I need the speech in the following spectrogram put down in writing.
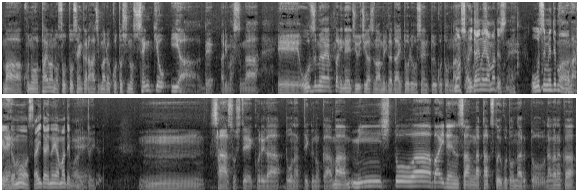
まあ、この台湾の総統選から始まる今年の選挙イヤーでありますが、えー、大詰めはやっぱりね、11月のアメリカ大統領選ということになる、ね、まあ、最大の山ですね。大詰めでもあるけれども、ね、最大の山でもあるという。えー、うんさあ、そしてこれがどうなっていくのか、まあ、民主党はバイデンさんが立つということになると、なかなか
